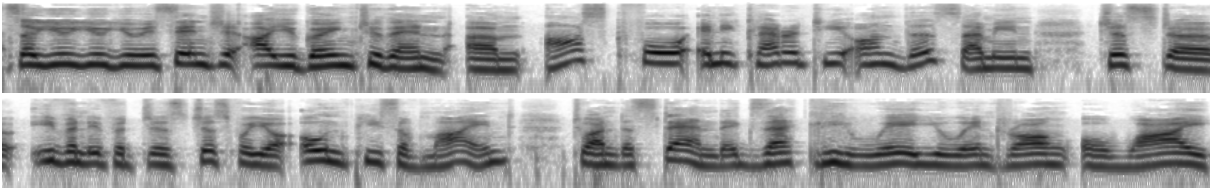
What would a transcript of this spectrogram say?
So you, you, you essentially, are you going to then um, ask for any clarity on this? I mean, just uh, even if it is just for your own peace of mind to understand exactly where you went wrong or why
